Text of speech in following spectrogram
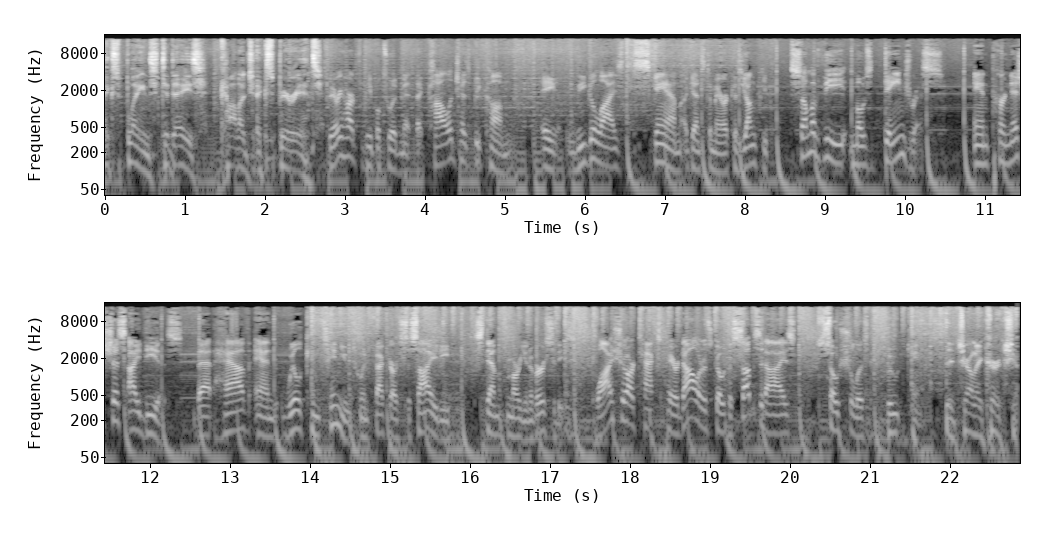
explains today's college experience. very hard for people to admit that college has become a legalized scam against America's young people. Some of the most dangerous and pernicious ideas that have and will continue to infect our society stem from our universities. Why should our taxpayer dollars go to subsidize socialist boot camps? The Charlie Kirk Show,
